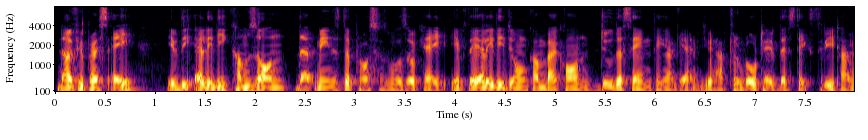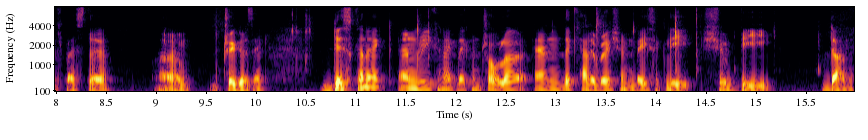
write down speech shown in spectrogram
Now, if you press A, if the LED comes on, that means the process was okay. If the LED don't come back on, do the same thing again. You have to rotate the sticks three times, press the um, triggers in. Disconnect and reconnect the controller and the calibration basically should be done.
